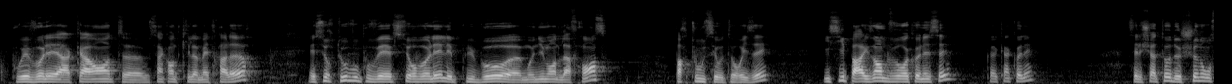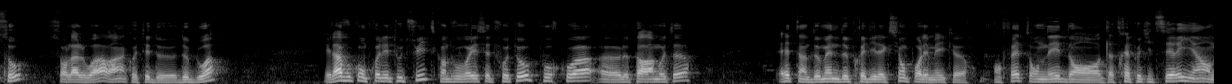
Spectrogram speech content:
Vous pouvez voler à 40 euh, ou 50 km à l'heure. Et surtout, vous pouvez survoler les plus beaux euh, monuments de la France. Partout c'est autorisé. Ici, par exemple, vous reconnaissez? Quelqu'un connaît? C'est le château de Chenonceau, sur la Loire, hein, à côté de Blois. Et là, vous comprenez tout de suite, quand vous voyez cette photo, pourquoi euh, le paramoteur est un domaine de prédilection pour les makers. En fait, on est dans de la très petite série, hein,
